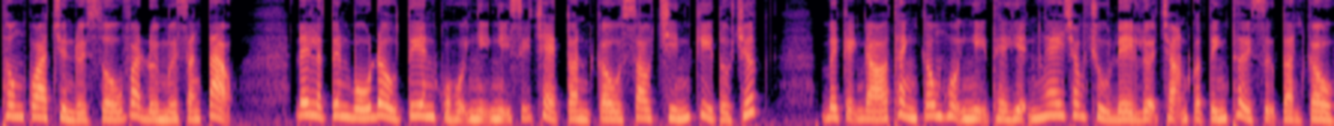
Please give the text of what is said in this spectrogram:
thông qua chuyển đổi số và đổi mới sáng tạo. Đây là tuyên bố đầu tiên của Hội nghị nghị sĩ trẻ toàn cầu sau 9 kỳ tổ chức. Bên cạnh đó, thành công hội nghị thể hiện ngay trong chủ đề lựa chọn có tính thời sự toàn cầu,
